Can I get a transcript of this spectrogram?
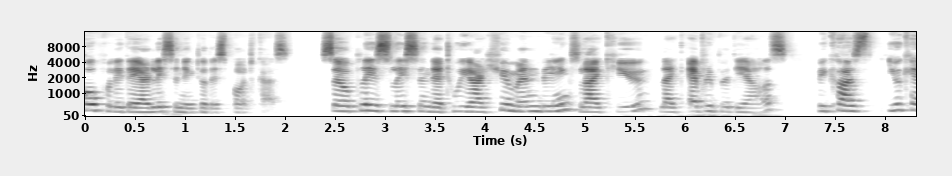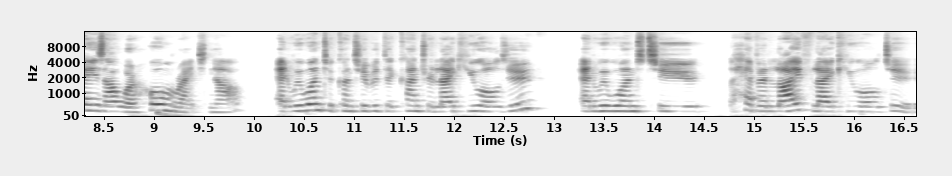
Hopefully they are listening to this podcast. So please listen that we are human beings like you like everybody else because uk is our home right now and we want to contribute the country like you all do and we want to have a life like you all do.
